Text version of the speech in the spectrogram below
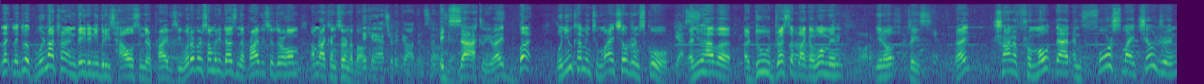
Like, like, look, we're not trying to invade anybody's house and their privacy. Whatever somebody does in the privacy of their home, I'm not concerned about. They can answer to God themselves. Exactly, right? But when you come into my children's school Yes. and you have a, a dude dressed up like a woman, you know, please, right? Trying to promote that and force my children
